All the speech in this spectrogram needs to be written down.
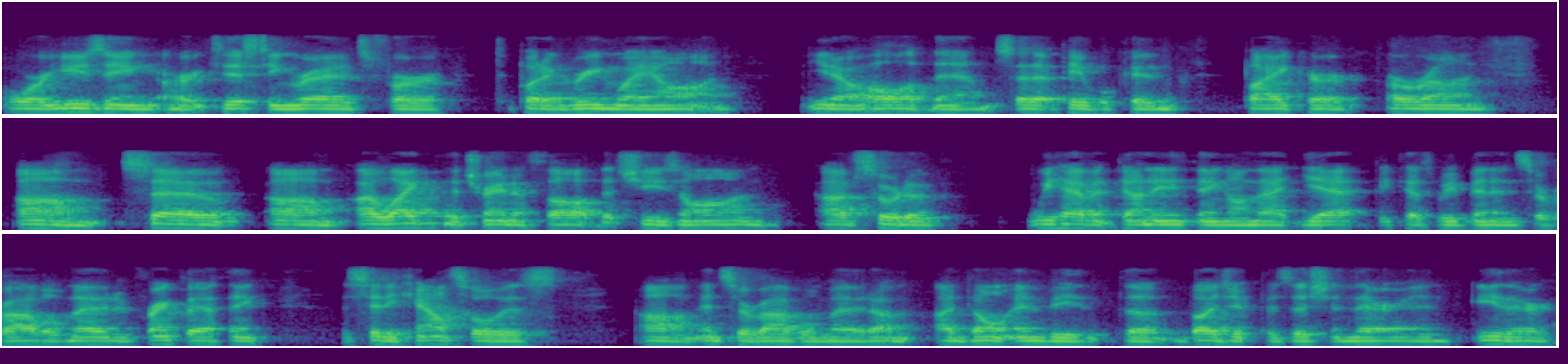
or using our existing roads for to put a greenway on, you know, all of them so that people could bike or, or run. Um, so um, I like the train of thought that she's on. I've sort of, we haven't done anything on that yet because we've been in survival mode. And frankly, I think the city council is um, in survival mode. I'm, I do not envy the budget position they're in either.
